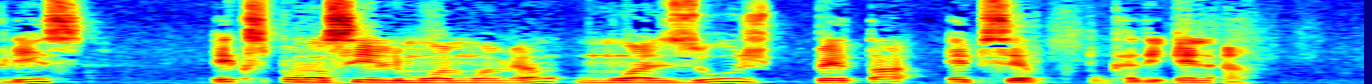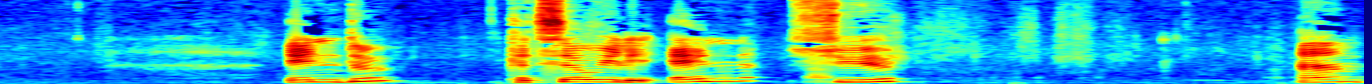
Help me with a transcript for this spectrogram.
plus exponentielle moins moins مع moins زوج bêta epsilon donc هادي N1 N2 كتساوي لي N sur 1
